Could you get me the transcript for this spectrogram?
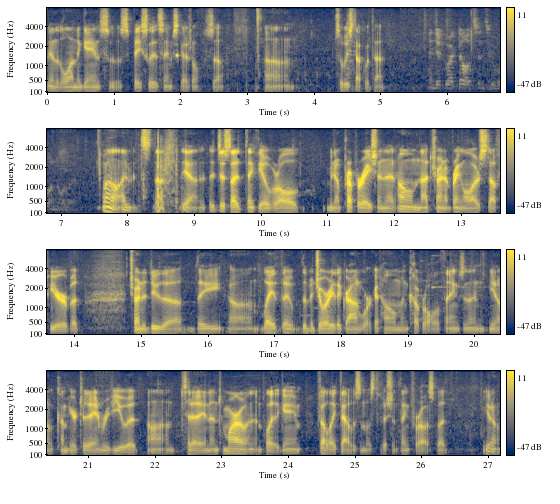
you know, the London games it was basically the same schedule, so um, so we stuck with that. And it worked out since you won all the. Well, I- it's not. Yeah, it just I think the overall, you know, preparation at home, not trying to bring all our stuff here, but trying to do the the um, lay the the majority of the groundwork at home and cover all the things, and then you know come here today and review it um, today and then tomorrow, and then play the game. Felt like that was the most efficient thing for us, but you know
